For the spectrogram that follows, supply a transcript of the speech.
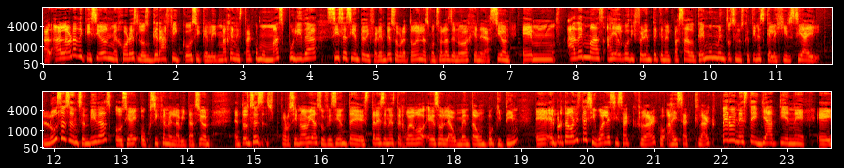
a, la hora de que hicieron mejores los gráficos y que la imagen está como más pulida, sí se siente diferente, sobre todo en las consolas de nueva generación. Eh, además, hay algo diferente que en el pasado, que hay momentos en los que tienes que elegir si hay luces encendidas o si hay oxígeno en la habitación. Entonces, por si no había suficiente estrés en este juego, eso le aumenta un poquitín. Eh, el protagonista es igual, es Isaac Clarke o Isaac Clarke, pero en este ya tiene, eh,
